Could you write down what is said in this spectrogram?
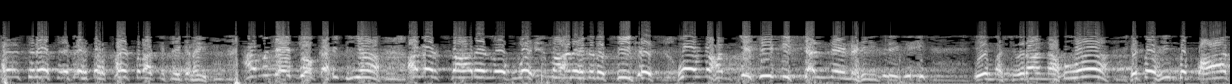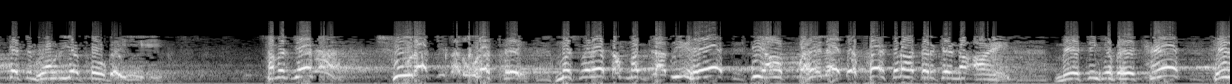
فیصلے سے بہتر فیصلہ کسی کا نہیں. ہم نے جو کہہ دیا، اگر سارے لوگ وہی مانیں گے تو ٹھیک ہے، ورنہ ہم کسی کی چلنے نہیں دیں گے. یہ مشورہ نہ ہوا یہ تو ہند پاک کے جمہوریت ہو گئی۔ سمجھئے نا؟ شورا کی ضرورت ہے۔ مشورے کا مطلب ہی ہے کہ آپ پہلے سے فیصلہ کر کے نہ آئیں۔ میٹنگ میں بیٹھیں پھر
